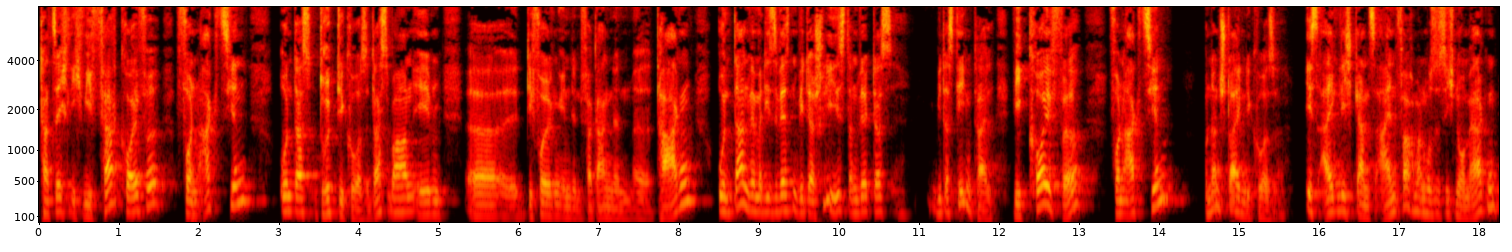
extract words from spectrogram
tatsächlich wie Verkäufe von Aktien und das drückt die Kurse. Das waren eben äh, die Folgen in den vergangenen äh, Tagen. Und dann, wenn man diese Wetten wieder schließt, dann wirkt das wie das Gegenteil, wie Käufe von Aktien und dann steigen die Kurse. Ist eigentlich ganz einfach, man muss es sich nur merken.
